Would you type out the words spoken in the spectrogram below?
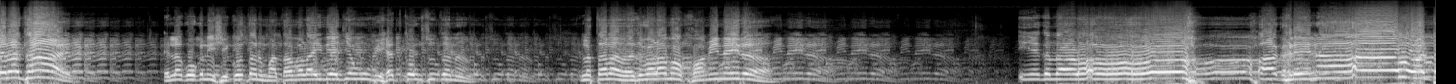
વેરા થાય. એટલે કોકની શિકોતર માતા વળાઈ દેજે, હું વિહેત કહું છું તને. એટલે તારા રજવાડામાં ખોમી નહીં રહ. એક દાડો પાઘડીના વટ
